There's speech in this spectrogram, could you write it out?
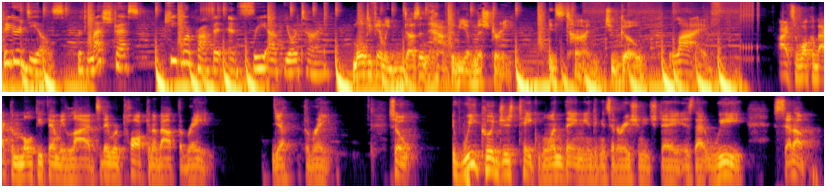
bigger deals, with less stress, keep more profit, and free up your time. Multifamily doesn't have to be a mystery. It's time to go live. All right, so welcome back to Multifamily Live. Today we're talking about the rain. Yeah, the rain. So if we could just take one thing into consideration each day is that we set up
